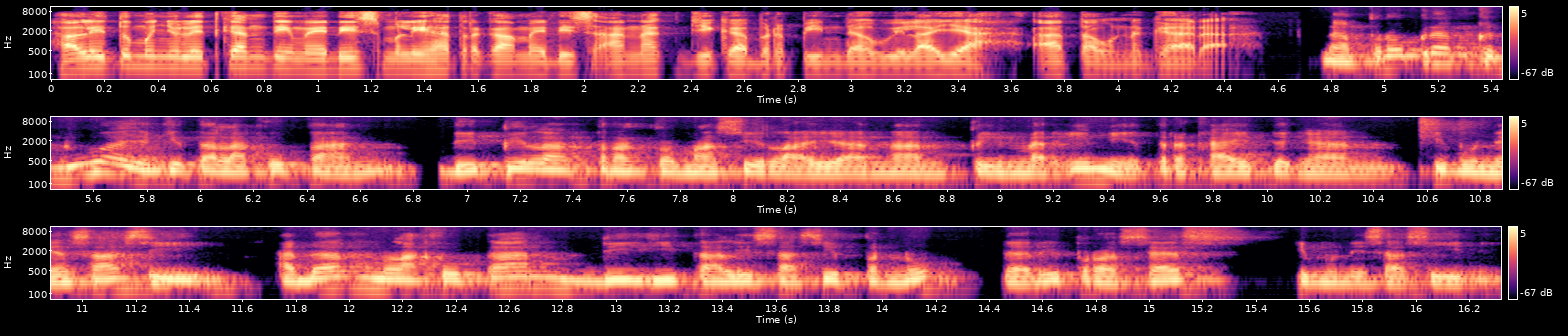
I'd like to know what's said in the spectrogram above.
Hal itu menyulitkan tim medis melihat rekam medis anak jika berpindah wilayah atau negara. Nah, program kedua yang kita lakukan di pilar transformasi layanan primer ini terkait dengan imunisasi adalah melakukan digitalisasi penuh dari proses imunisasi ini.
